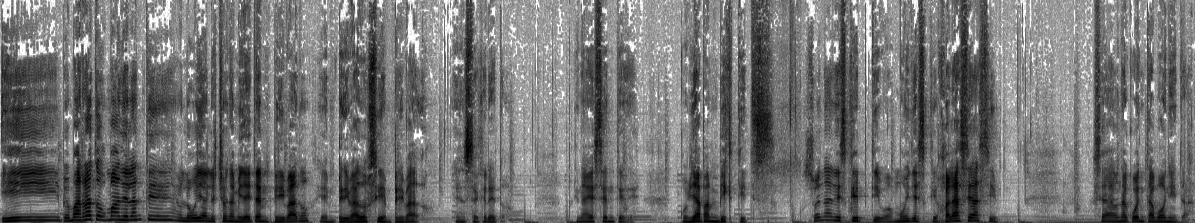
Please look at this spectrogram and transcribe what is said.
Y. Pero más rato, más adelante, lo voy a echar una miradita en privado. En privado, sí, en privado. En secreto. Que nadie se entere. Con Japan Big. Suena descriptivo, muy descriptivo. Ojalá sea así. O sea, una cuenta bonita.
